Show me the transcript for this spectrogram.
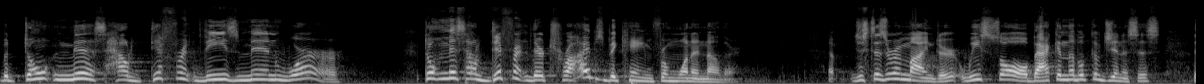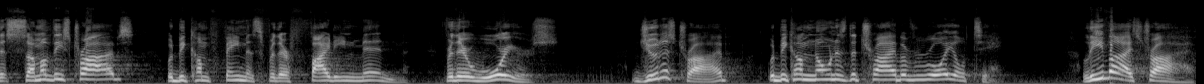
But don't miss how different these men were. Don't miss how different their tribes became from one another. Uh, just as a reminder, we saw back in the book of Genesis that some of these tribes would become famous for their fighting men, for their warriors. Judah's tribe would become known as the tribe of royalty. Levi's tribe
